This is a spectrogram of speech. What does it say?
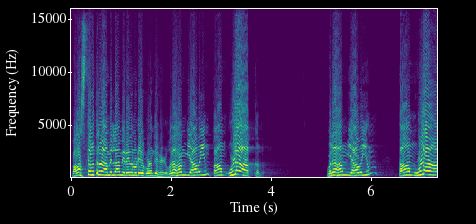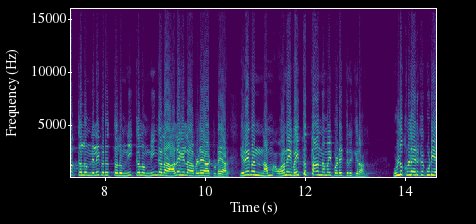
வாஸ்தவத்தில் நாம் எல்லாம் இறைவனுடைய குழந்தைகள். உலகம் யாவையும் தாம் உள ஆக்கல். உலகம் யாவையும் தாம் உள ஆக்கலும் நிலைபெறுத்தலும் நீக்கலும் நீங்களா அழகிலா விளையாட்டுடையார். இறைவன் நம் அவனை வைத்துத்தான் நம்மை படைத்திருக்கிறான். உள்ளுக்குள்ளே இருக்கக்கூடிய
